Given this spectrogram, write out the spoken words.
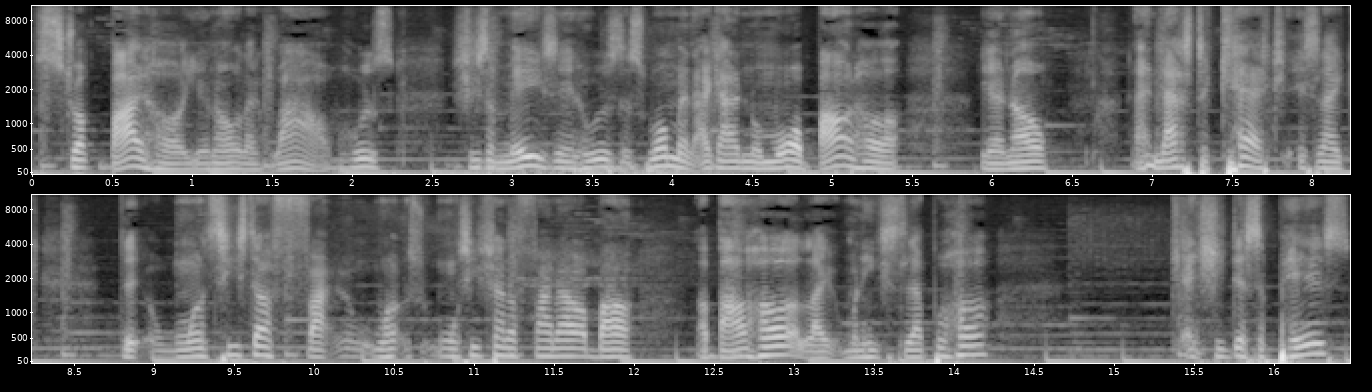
struck by her, you know, like wow, who's she's amazing. Who is this woman? I gotta know more about her, you know. And that's the catch. It's like once he start fi- once, once he's trying to find out about about her, like when he slept with her, and she disappears,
